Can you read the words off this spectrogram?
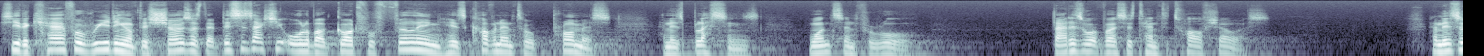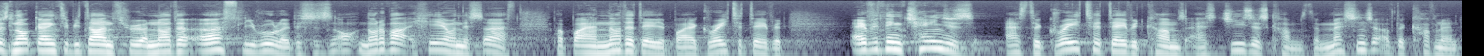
See, the careful reading of this shows us that this is actually all about God fulfilling His covenantal promise and His blessings once and for all. That is what verses 10 to 12 show us. And this is not going to be done through another earthly ruler. This is not, not about here on this earth, but by another David, by a greater David, Everything changes as the greater David comes, as Jesus comes, the messenger of the covenant,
